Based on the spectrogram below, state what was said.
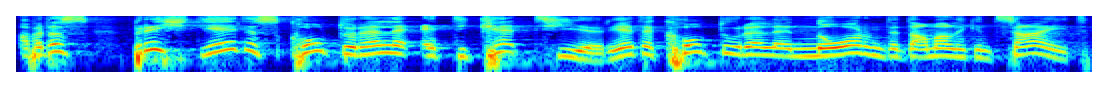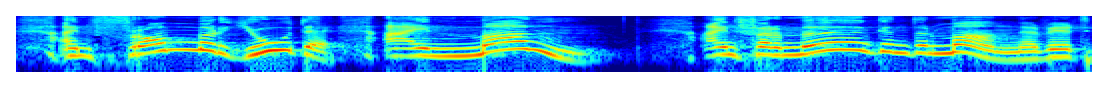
Aber das bricht jedes kulturelle Etikett hier, jede kulturelle Norm der damaligen Zeit. Ein frommer Jude, ein Mann, ein vermögender Mann, er wird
